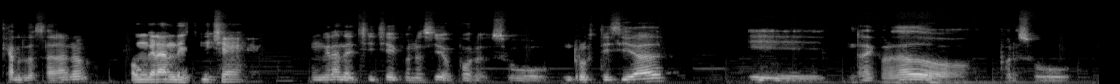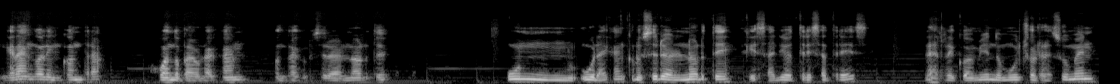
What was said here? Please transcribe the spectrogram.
Carlos Arano, Un grande chiche. un grande chiche conocido por su rusticidad y recordado por su gran gol en contra, jugando para Huracán contra Crucero del Norte. Un Huracán Crucero del Norte que salió 3 a 3. Les recomiendo mucho el resumen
